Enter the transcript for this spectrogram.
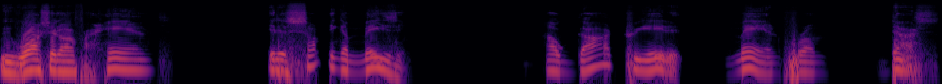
we wash it off our hands. It is something amazing how God created man from dust.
